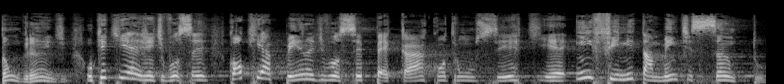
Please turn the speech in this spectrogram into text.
tão grande, o que, que é, gente? Você, qual que é a pena de você pecar contra um ser que é infinitamente santo?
